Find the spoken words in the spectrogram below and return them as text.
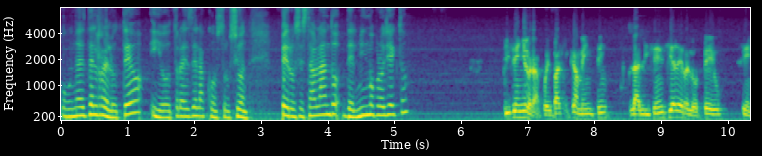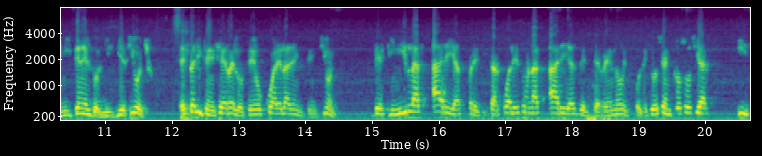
una es del reloteo y otra es de la construcción, pero se está hablando del mismo proyecto. Sí, señora, pues básicamente la licencia de reloteo se emite en el 2018. Esta licencia de reloteo, ¿cuál es la de intención? Definir las áreas, precisar cuáles son las áreas del terreno del Colegio Centro Social y,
